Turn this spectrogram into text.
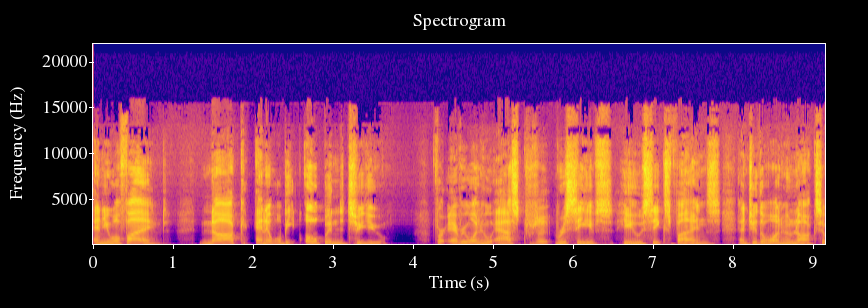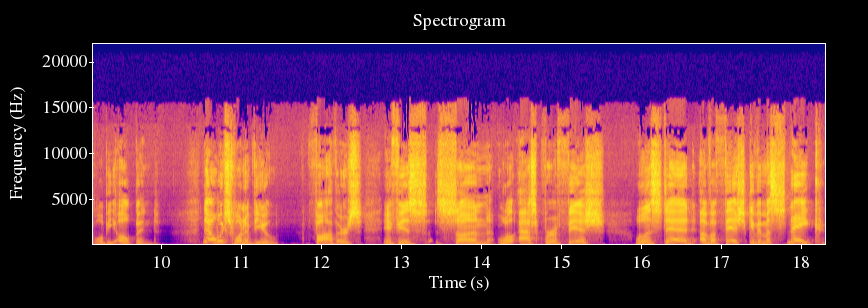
and you will find. Knock and it will be opened to you. For everyone who asks receives, he who seeks finds, and to the one who knocks it will be opened. Now, which one of you, fathers, if his son will ask for a fish, will instead of a fish give him a snake?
